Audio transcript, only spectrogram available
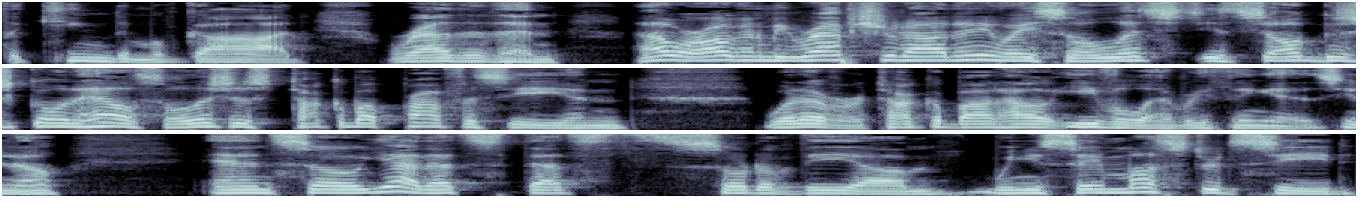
the kingdom of God rather than, oh, we're all going to be raptured out anyway. So let's, it's all just going to hell. So let's just talk about prophecy and whatever, talk about how evil everything is, you know? And so, yeah, that's, that's sort of the, um, when you say mustard seed,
